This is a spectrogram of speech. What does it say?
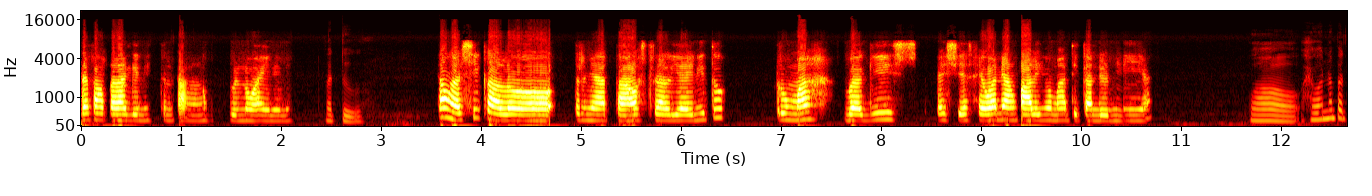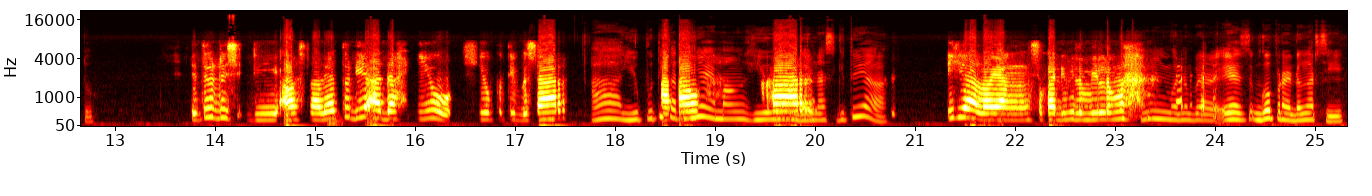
ada fakta lagi nih tentang benua ini nih. Tuh? Tahu nggak sih kalau ternyata Australia ini tuh rumah bagi spesies hewan yang paling mematikan dunia. Wow, hewan apa tuh? Itu di, di Australia tuh dia ada hiu, hiu putih besar. Ah, hiu putih Atau katanya emang hiu kar- yang ganas gitu ya? Iya loh yang suka di film-film. Hmm, bener-bener. Ya, gue pernah dengar sih.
